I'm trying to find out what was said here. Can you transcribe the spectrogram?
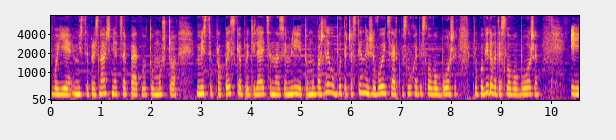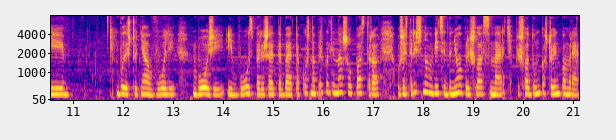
твоє місце призначення це пекло, тому що місце прописки оприділяється на землі. Тому важливо бути частиною живої церкви, слухати Слово Боже, проповідувати Слово Боже і бути щодня в волі Божій, і Бог збереже тебе. Також на прикладі нашого пастора у шестирічному віці до нього прийшла смерть, прийшла думка, що він помре.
